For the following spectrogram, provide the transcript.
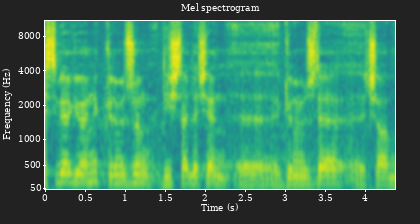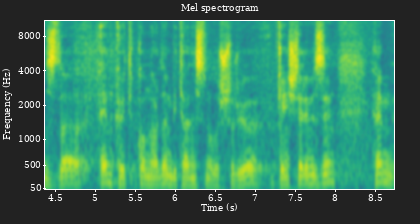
Siber güvenlik günümüzün dijitalleşen e, günümüzde e, çağımızda en kritik konulardan bir tanesini oluşturuyor. Gençlerimizin hem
